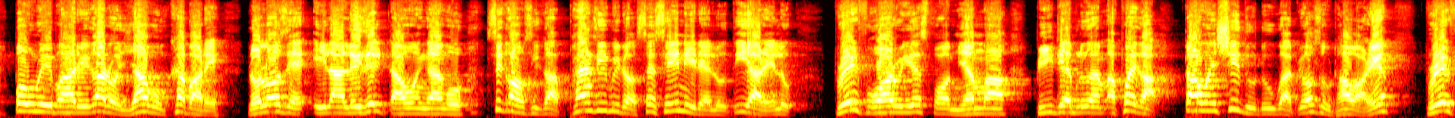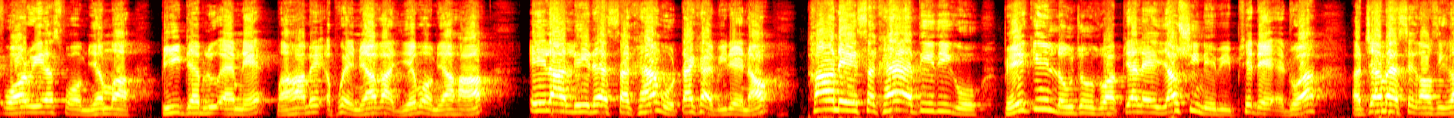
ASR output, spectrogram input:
။ပုံတွေဘာတွေကတော့ရဖို့ခက်ပါတယ်။လောလောဆယ်အေလာလေးစိတ်တာဝန်ခံကိုစစ်ကောင်စီကဖမ်းဆီးပြီးတော့ဆက်ဆေးနေတယ်လို့သိရတယ်လို့ Brave Warriors for Myanmar BWM အဖွဲ့ကတာဝန်ရှိသူတို့ကပြောဆိုထားပါတယ်။ Brave Warriors for Myanmar BWM နဲ့မဟာမိတ်အဖွဲ့များကရဲဘော်များဟာအေလာလေတဲ့စခန်းကိုတိုက်ခိုက်ပြီးတဲ့နောက် ဌာနေစခန်းအသီးသီးကိုဘေးကင်းလုံခြုံစွာပြန်လည်ရောက်ရှိနေပြီဖြစ်တဲ့အတွက်အကြမ်းဖက်စစ်ကောင်စီက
